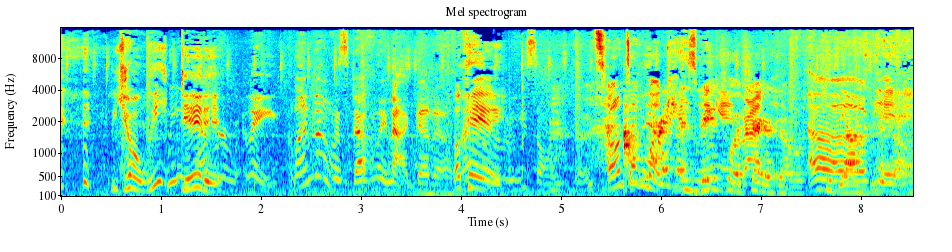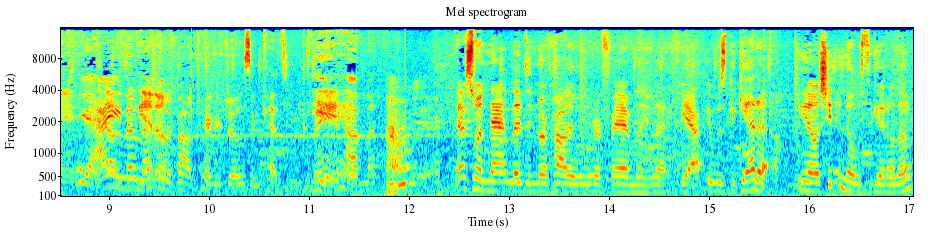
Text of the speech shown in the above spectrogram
Yo, we did it. Wait, Glendale was definitely not ghetto. Okay. That's what we always go to. Oh, I'm talking I've about never even been Keswick to a and Trader Raleigh. Joe's. Oh, honest. yeah, yeah. I ain't know Ghetto. nothing about Trader Joe's and Keswick because they Yeah. didn't have nothing Huh? over there. That's when Nat lived in North Hollywood with her family. Like, yeah, it was the ghetto. You know, she didn't know it was the ghetto though.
